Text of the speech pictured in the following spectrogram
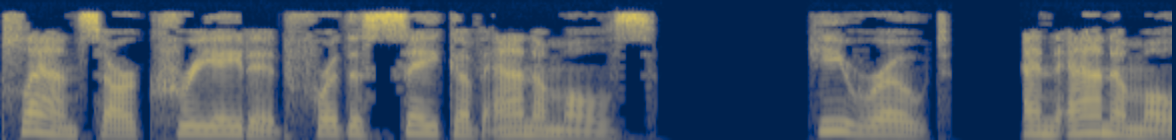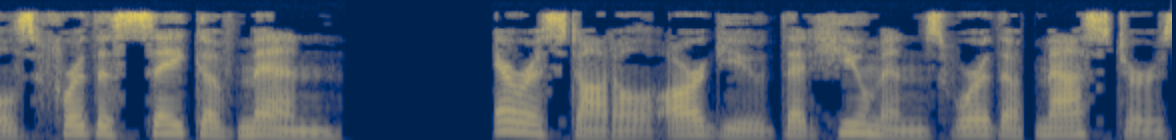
Plants are created for the sake of animals, he wrote, and animals for the sake of men. Aristotle argued that humans were the masters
